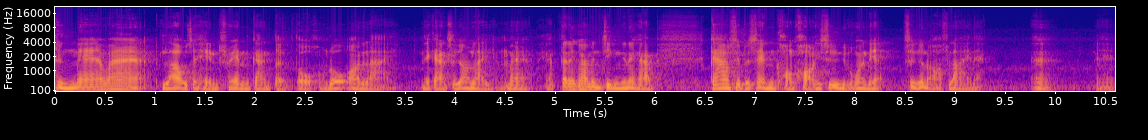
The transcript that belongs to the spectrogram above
ถึงแม้ว่าเราจะเห็นเทรนด์การเติบโตของโลกออนไลน์ ในการซื้อออนไลน์อย่างมากนะครับแต่ในความเป็นจริงนี่นะครับ 90%ของของที่ซื้ออยู่ทุกวันนี้ซื้อกันออฟไลน์นะนะฮะ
